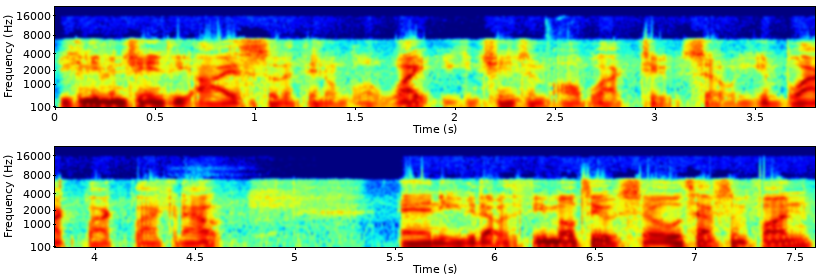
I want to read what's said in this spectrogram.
You can even change the eyes so that they don't glow white. You can change them all black too. So you can black, black, black it out, and you can do that with a female too. So let's have some fun.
